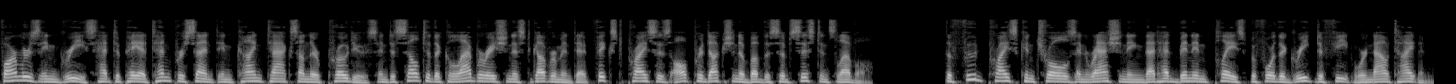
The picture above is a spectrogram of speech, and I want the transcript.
Farmers in Greece had to pay a 10% in kind tax on their produce and to sell to the collaborationist government at fixed prices all production above the subsistence level. The food price controls and rationing that had been in place before the Greek defeat were now tightened.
